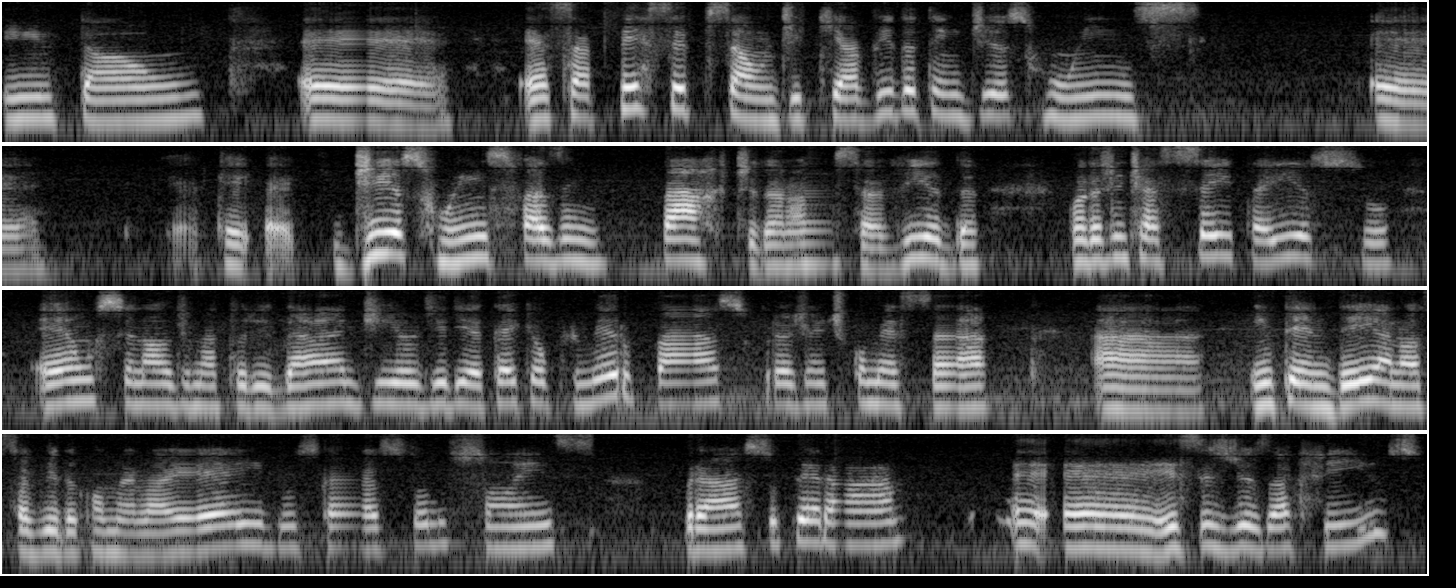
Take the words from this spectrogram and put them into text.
Então, é, essa percepção de que a vida tem dias ruins, é, é, que, é, dias ruins fazem parte da nossa vida, quando a gente aceita isso, é um sinal de maturidade, eu diria até que é o primeiro passo para a gente começar a entender a nossa vida como ela é e buscar soluções para superar é, é, esses desafios,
